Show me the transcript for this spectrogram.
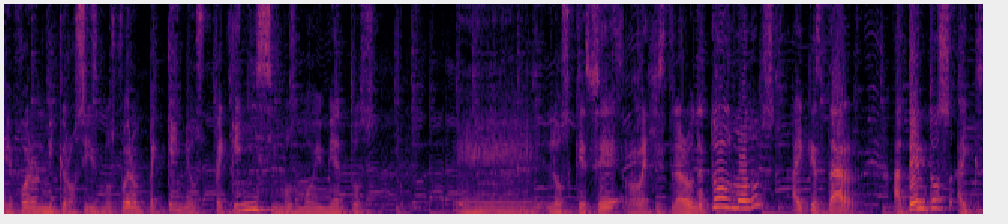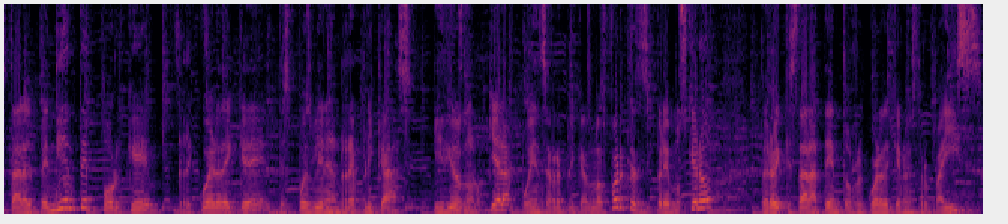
eh, fueron microsismos, fueron pequeños, pequeñísimos movimientos eh, los que se registraron. De todos modos, hay que estar atentos, hay que estar al pendiente porque recuerde que después vienen réplicas y Dios no lo quiera, pueden ser réplicas más fuertes, esperemos que no, pero hay que estar atentos. Recuerde que nuestro país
